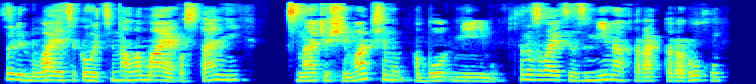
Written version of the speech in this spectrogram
Це відбувається, коли ціна ламає останній значущий максимум або мінімум. Це називається зміна характера руху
